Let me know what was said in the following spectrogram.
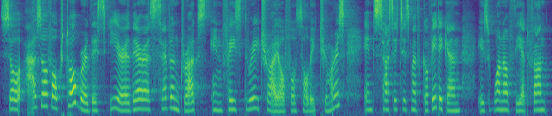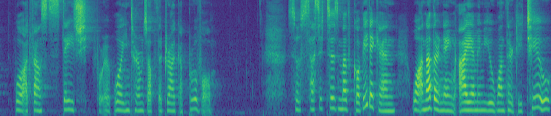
So, as of October this year, there are seven drugs in phase three trial for solid tumors, and sacituzumab govitecan is one of the advanced, well, advanced stage for, well, in terms of the drug approval. So, sacituzumab govitecan, well, another name IMMU 132,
